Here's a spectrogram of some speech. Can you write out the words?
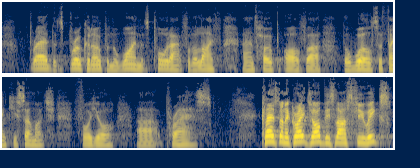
Bread that's broken open, the wine that's poured out for the life and hope of uh, the world. So thank you so much for your uh, prayers. Claire's done a great job these last few weeks.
